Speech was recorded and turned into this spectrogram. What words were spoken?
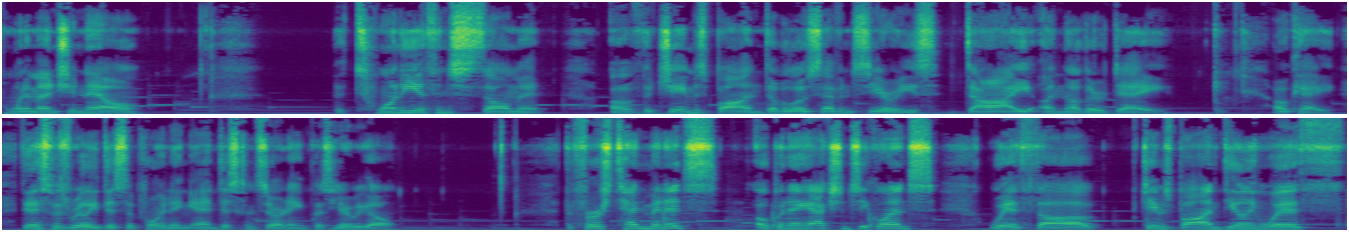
I want to mention now the 20th installment of the James Bond 007 series, Die Another Day. Okay, this was really disappointing and disconcerting because here we go. The first 10 minutes, opening action sequence with uh, James Bond dealing with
